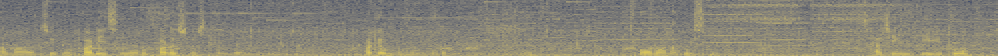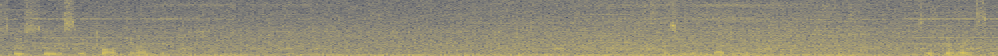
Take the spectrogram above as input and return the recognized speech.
아마 지금 활이 있으면 활을 쏠 텐데 활이 없는 그냥 투어만 하고 있습니다. 사진기도 쓸 수 있을 것 같긴 한데 사진기는 나중에 쓸 때가 있어요.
